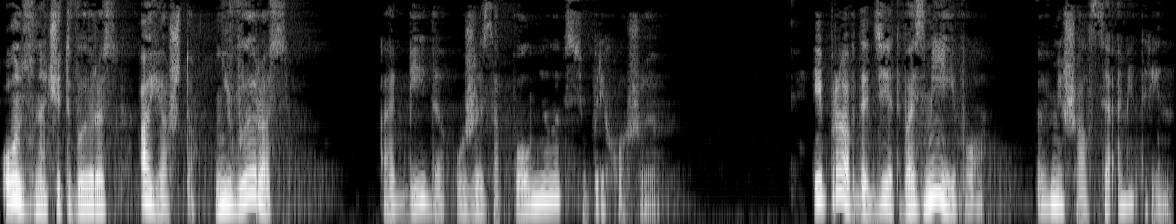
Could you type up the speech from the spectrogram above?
Он, значит, вырос, а я что, не вырос? Обида уже заполнила всю прихожую. И правда, дед, возьми его, вмешался Аметрин.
